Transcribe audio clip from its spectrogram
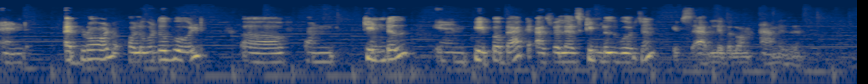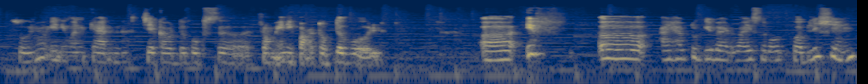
and abroad, all over the world, uh, on Kindle in paperback as well as Kindle version. It's available on Amazon. So you know anyone can check out the books from any part of the world. If I have to give advice about publishing,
